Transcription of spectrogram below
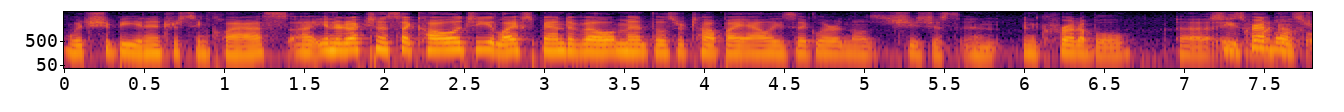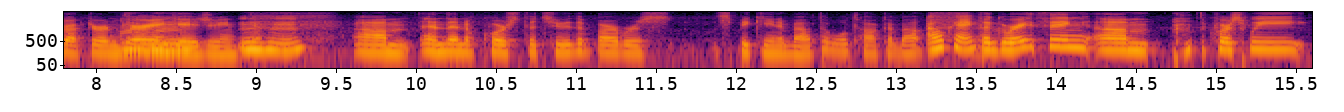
which should be an interesting class. Uh, Introduction to Psychology, Lifespan Development. Those are taught by Ali Ziegler, and those she's just an incredible, uh, she's incredible wonderful. instructor and very mm-hmm. engaging. Mm-hmm. Um, and then, of course, the two that Barbara's speaking about that we'll talk about. Okay. The great thing, um, of course, we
